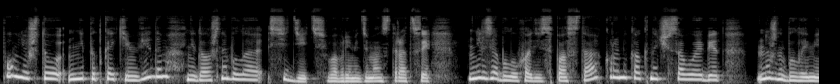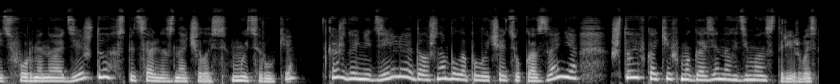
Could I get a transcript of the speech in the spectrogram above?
Помню, что ни под каким видом не должна была сидеть во время демонстрации. Нельзя было уходить с поста, кроме как на часовой обед. Нужно было иметь форменную одежду, специально значилось «мыть руки». Каждую неделю я должна была получать указания, что и в каких магазинах демонстрировать.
